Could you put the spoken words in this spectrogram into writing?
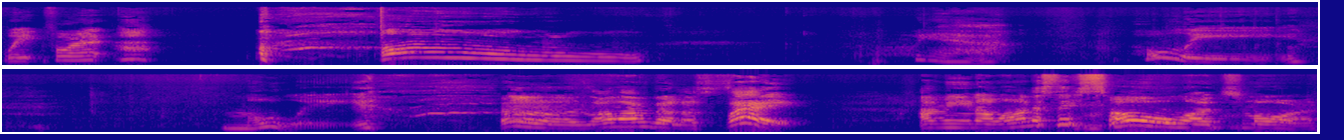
wait for it. oh! Yeah. Holy moly. That's all I'm gonna say. I mean, I want to say so much more.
